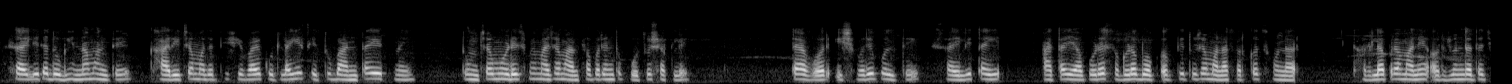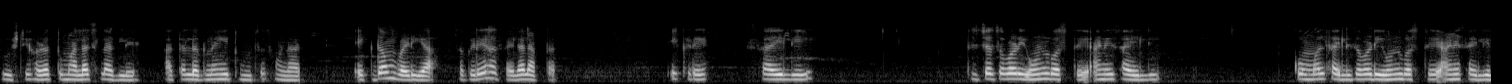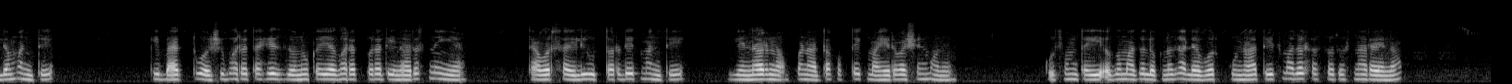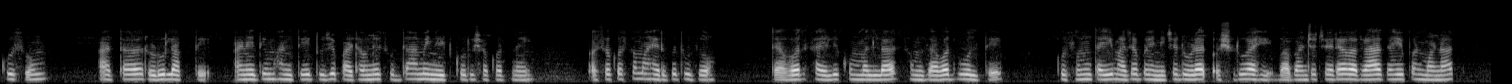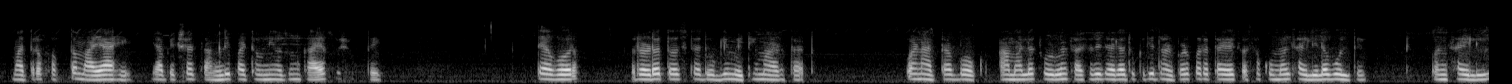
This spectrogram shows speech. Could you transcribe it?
सायली त्या दोघींना म्हणते खारीच्या मदतीशिवाय कुठलाही सेतू बांधता येत नाही. तुमच्यामुळेच मी माझ्या माणसापर्यंत पोचू शकले. त्यावर ईश्वरी बोलते सायली ताई आता यापुढे सगळं बघ अगदी तुझ्या मनासारखंच होणार. ठरल्याप्रमाणे अर्जुन दादाची उष्टी हळद तुम्हालाच लागली आता लग्नही तुमचंच होणार. एकदम बढिया सगळे हसायला लागतात. इकडे सायली. तिच्याजवळ येऊन बसते आणि सायली. कोमल सायलीजवळ येऊन बसते आणि सायलीला म्हणते की बॅग तू अशी भरत आहेस जणू काही या घरात परत येणारच नाही आहे त्यावर सायली उत्तर देत म्हणते येणार ना पण आता फक्त एक माहेरवाशीन म्हणून. कुसुमताई अगं माझं लग्न झाल्यावर पुन्हा तेच माझं सासर असणार आहे ना? कुसुम आता रडू लागते. आणि ती म्हणते तुझे पाठवणेसुद्धा आम्ही नीट करू शकत नाही. असं कसं माहेर गं तुझं? त्यावर सायली कोमलला समजावत बोलते कुसुमताई माझ्या बहिणीच्या डोळ्यात अश्रू आहे. बाबांच्या चेहऱ्यावर राग आहे पण मनात मात्र फक्त माया आहे. यापेक्षा चांगली पाठवणी अजून काय असू शकते? त्यावर रडतच त्या दोघी मिठी मारतात. पण आता बघ आम्हाला सोडून सासरी जायला तू किती धडपड करत आहेस? असं कोमल सायलीला बोलते. पण सायली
